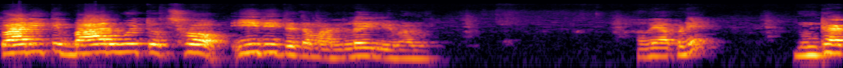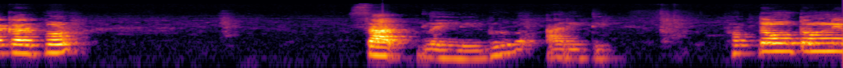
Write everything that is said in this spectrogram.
તો આ રીતે બાર હોય તો છ એ રીતે તમારે લઈ લેવાનું. હવે આપણે મૂંઢાકાર પણ સાત લઈ લઈએ, બરોબર? આ રીતે. ફક્ત હું તમને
